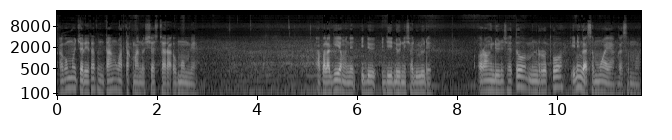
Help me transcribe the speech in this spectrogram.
aku mau cerita tentang watak manusia secara umum ya. Apalagi yang di, di Indonesia dulu deh. Orang Indonesia itu menurutku ini nggak semua ya nggak semua.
